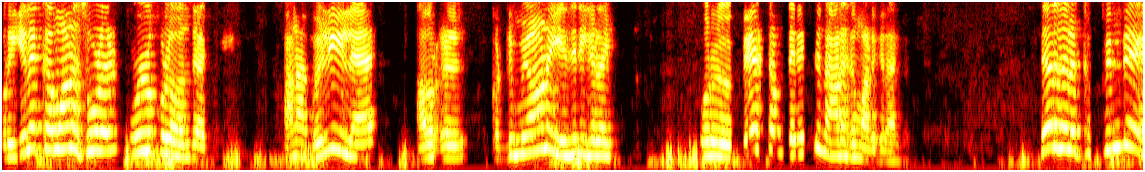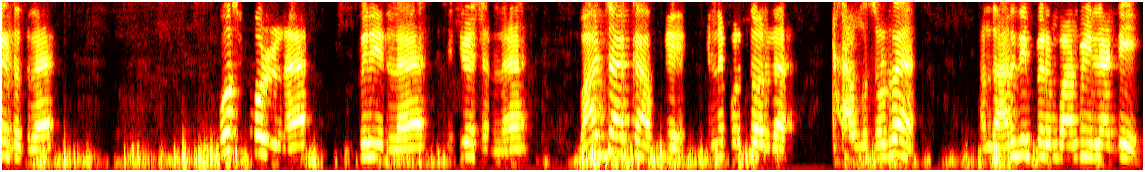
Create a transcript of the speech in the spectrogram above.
ஒரு இணக்கமான சூழல் உள்ளுக்குள்ள வந்தாச்சு. ஆனா வெளியில அவர்கள் கடுமையான எதிரிகளை ஒரு வேஷம் தெரிவித்து நாடகம் ஆடுகிறார்கள். தேர்தலுக்கு பிந்தைய கட்டத்துல போஸ்ட்போன்ல பீரியட்ல சுச்சுவேஷன்ல பாஜகவுக்கு என்னை பொறுத்தவரையில அவங்க சொல்ற அந்த அறுதி பெரும்பான்மை இல்லாட்டி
